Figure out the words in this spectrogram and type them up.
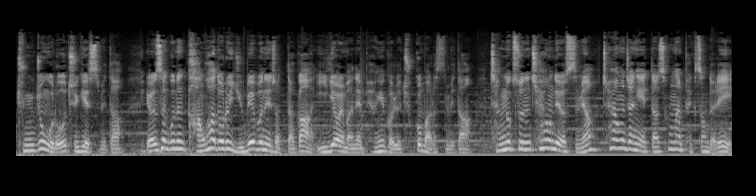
중종으로 즉위했습니다. 연산군은 강화도를 유배분에 졌다가 2개월 만에 병에 걸려 죽고 말았습니다. 장록수는 처형되었으며 처형장에 있던 성남 백성들이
